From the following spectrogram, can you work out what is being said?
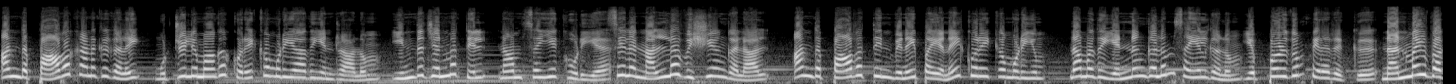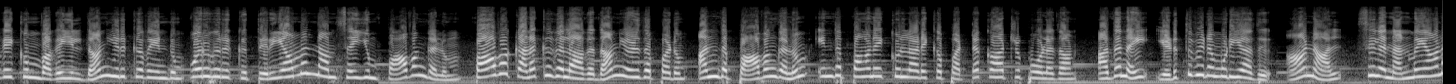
அந்த பாவ கணக்குகளை முற்றிலுமாக குறைக்க முடியாது என்றாலும் இந்த ஜென்மத்தில் நாம் செய்யக்கூடிய சில நல்ல விஷயங்களால் அந்த பாவத்தின் வினை பயனை குறைக்க முடியும். நமது எண்ணங்களும் செயல்களும் எப்பொழுதும் பிறருக்கு நன்மை வகைக்கும் வகையில்தான் இருக்க வேண்டும். ஒருவருக்கு தெரியாமல் நாம் செய்யும் பாவங்களும் பாவ கணக்குகளாக தான் எழுதப்படும். அந்த பாவங்களும் இந்த பானைக்குள் அடைக்கப்பட்ட காற்று போலதான். அதனை எடுத்துவிட முடியாது. ஆனால் சில நன்மையான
